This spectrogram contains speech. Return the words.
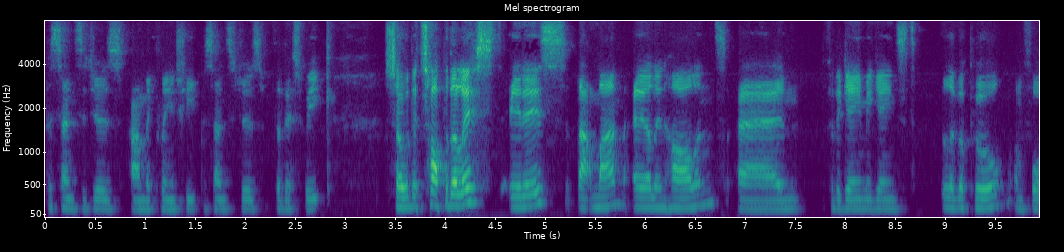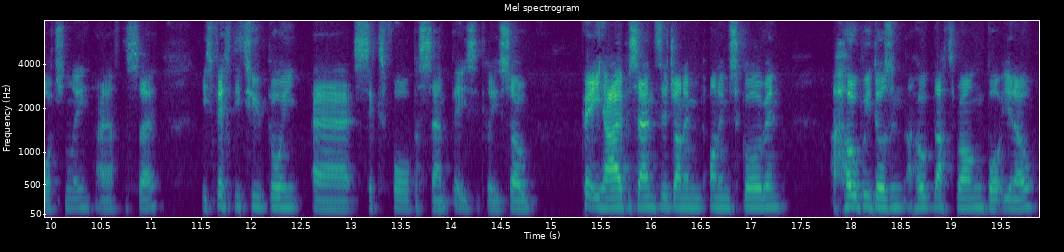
percentages and the clean sheet percentages for this week. So at the top of the list, it is that man, Erling Haaland, um, for the game against Liverpool. Unfortunately, I have to say, he's fifty-two point six four percent basically. So pretty high percentage on him on him scoring. I hope he doesn't. I hope that's wrong, but you know,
